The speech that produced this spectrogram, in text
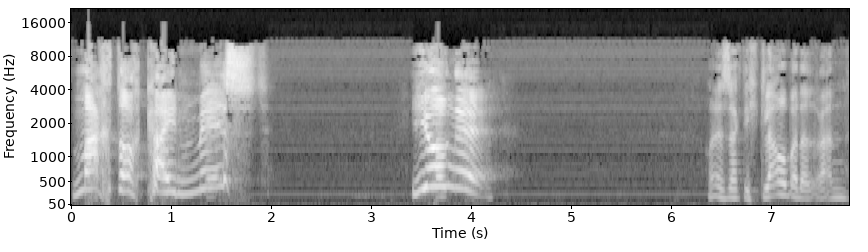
mach doch keinen Mist. Junge! Und er sagt, ich glaube daran.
